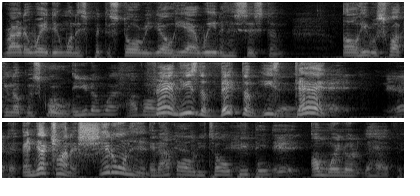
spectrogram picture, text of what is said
right away didn't want to spit the story. Yo, he had weed in his system. Oh, he was fucking up in school. and you know what? I've always Fam, he's the victim. He's Yeah. dead. Dead. Yeah. and y'all trying to shit on him. And I've already told people I'm waiting on it to happen.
